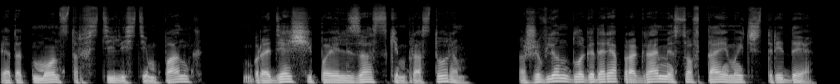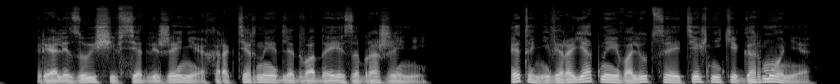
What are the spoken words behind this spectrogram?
Этот монстр в стиле стимпанк, бродящий по эльзасским просторам, оживлен благодаря программе Softtime H3D – реализующий все движения, характерные для 2D-изображений. Это невероятная эволюция техники гармония,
